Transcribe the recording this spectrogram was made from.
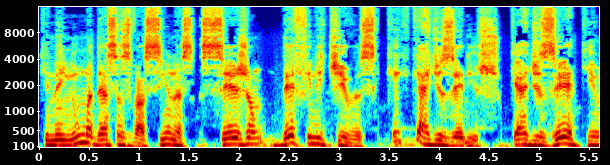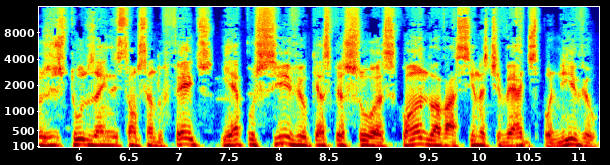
que nenhuma dessas vacinas sejam definitivas. O que, que quer dizer isso? Quer dizer que os estudos ainda estão sendo feitos e é possível que as pessoas, quando a vacina estiver disponível,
